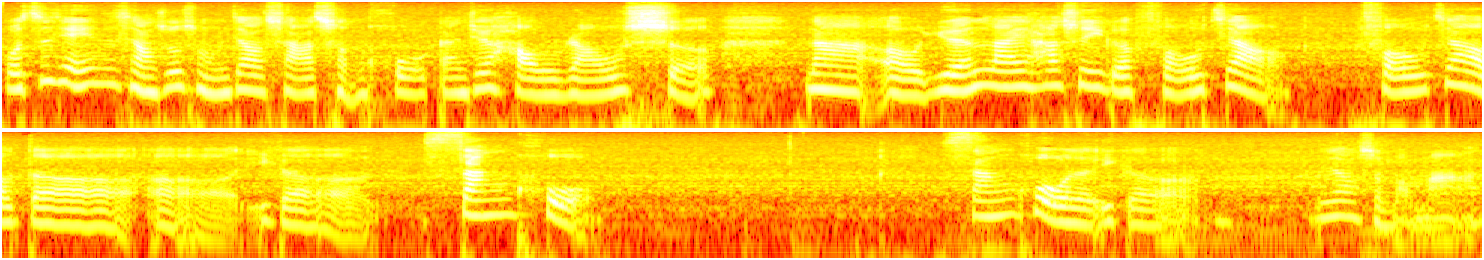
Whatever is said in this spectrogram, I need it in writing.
我之前一直想说什么叫杀成祸，感觉好饶舌。那呃，原来它是一个佛教佛教的呃一个三祸三祸的一个那叫什么嘛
